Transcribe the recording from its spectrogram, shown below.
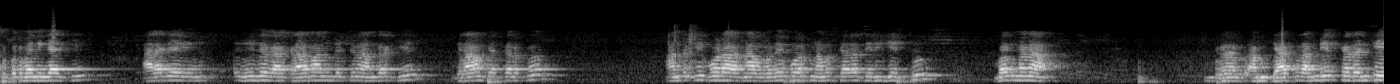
సుబ్రహ్మణ్యం గారికి అలాగే వివిధ గ్రామాల నుండి వచ్చిన అందరికీ గ్రామ పెద్దలకు అందరికీ కూడా నా హృదయపూర్వక నమస్కారాలు తెలియజేస్తూ మరి మన డాక్టర్ అంబేద్కర్ అంటే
